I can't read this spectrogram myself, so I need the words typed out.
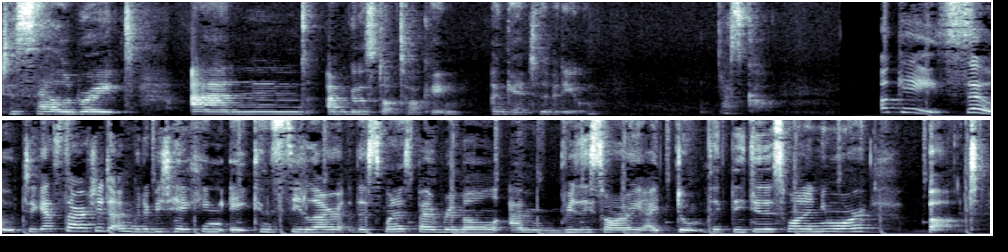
to celebrate, and I'm gonna stop talking and get into the video. Let's go. Okay, so to get started, I'm going to be taking a concealer. This one is by Rimmel. I'm really sorry, I don't think they do this one anymore, but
